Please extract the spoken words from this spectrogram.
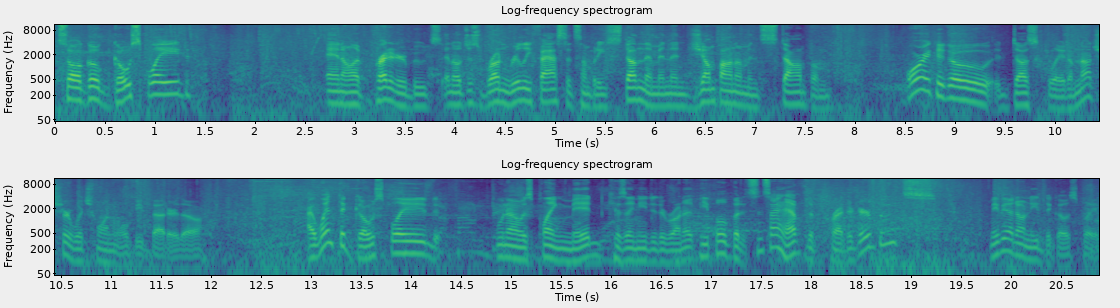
So I'll go Ghostblade, and I'll have Predator Boots, and I'll just run really fast at somebody, stun them, and then jump on them and stomp them. Or I could go Duskblade. I'm not sure which one will be better, though. I went to Ghostblade when I was playing mid, because I needed to run at people, but since I have the Predator Boots, maybe I don't need the Ghostblade.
